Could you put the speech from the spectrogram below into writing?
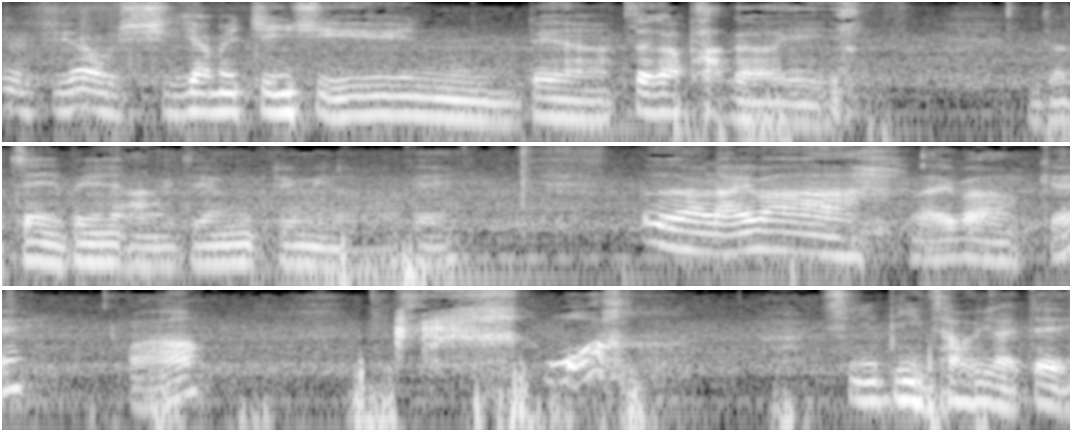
就只要有实验的精神，对啊，做到拍而已。你就这边按一点对面了，OK。二啊，来吧，来吧，OK。好，哇，新变走起来对，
